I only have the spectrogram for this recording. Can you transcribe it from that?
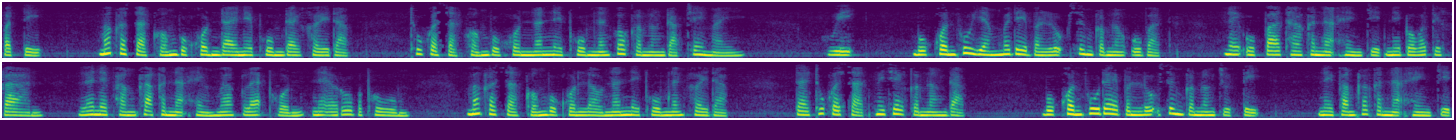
ปฏิมรรคสัตว์ของบุคคลใดในภูมิใดเคยดับ ทุกขสัตว์ของบุคคลนั้นในภูมินั้นก็กำลังดับใช่ไหม วิ บุคคลผู้ยังไม่ได้บรรลุซึ่งกำลังอุบัติ ในอุปาทาขณะแห่งจิตในประวัติการ และในพังคขณะแห่งมรรคและผลในอรูปภูมิ มรรคสัตว์ของบุคคลเหล่านั้นในภูมินั้นเคยดับ แต่ทุกขสัตว์ไม่ใช่กำลังดับ บุคคลผู้ได้บรรลุซึ่งกำลังจุติ ในพังคขณะแห่งจิต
